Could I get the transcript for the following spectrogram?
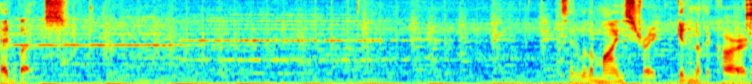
Headbutt. Hit him with a Mind Strike. Get another card.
